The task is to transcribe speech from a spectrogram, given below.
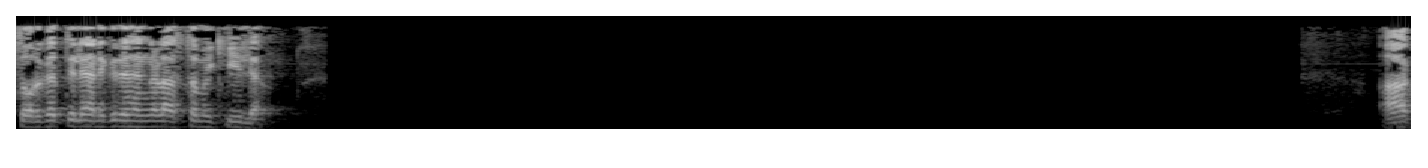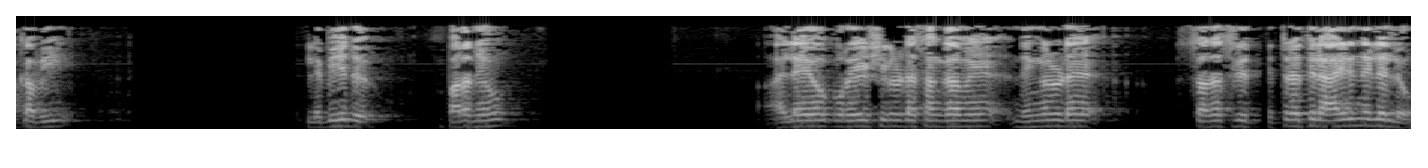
സ്വർഗത്തിലെ അനുഗ്രഹങ്ങൾ അസ്തമിക്കില്ല ആ കവി ലബീദ് പറഞ്ഞു അല്ലയോ കുറേശികളുടെ സംഘമേ നിങ്ങളുടെ സദസ്സിൽ ഇത്തരത്തിലായിരുന്നില്ലല്ലോ.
